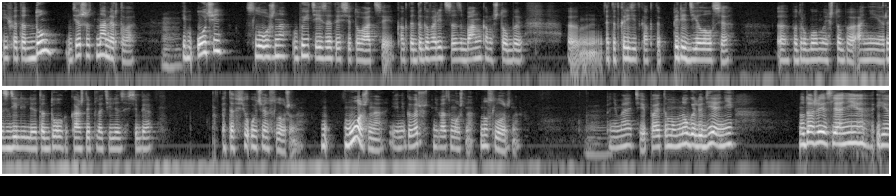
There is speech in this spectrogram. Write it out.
их этот дом держит намертво. Им очень сложно выйти из этой ситуации, как-то договориться с банком, чтобы э, этот кредит как-то переделался э, по-другому, и чтобы они разделили этот долг, каждый платили за себя. Это все очень сложно. Можно, я не говорю, что невозможно, но сложно. Понимаете? И поэтому много людей, они, ну даже если они и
